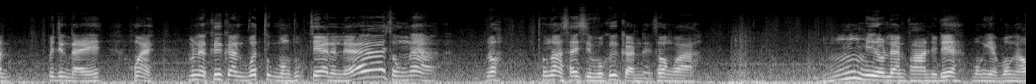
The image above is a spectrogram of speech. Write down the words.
รเป็นจังไดห่วยมันน่ะคือกันวัดทุกมองทุกแจ้นั่นแหละตรงหน้าเนาะตรงหน้าไซสิบ่คือกันไอ้ท่องว่าอืมมีรถแลนผ่านอยู่เด้บ่งเหยียบบ่เหงา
